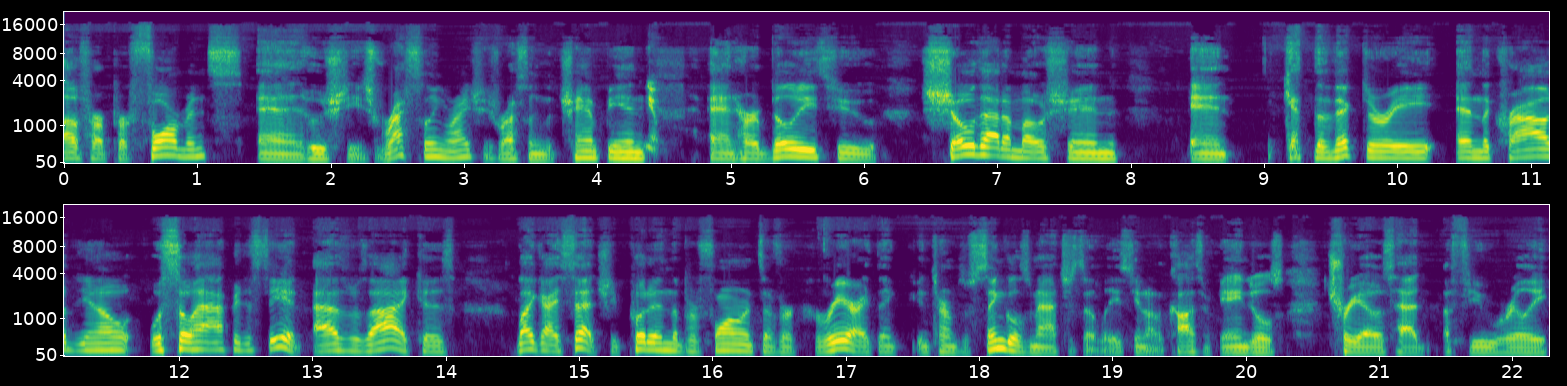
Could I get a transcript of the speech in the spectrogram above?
Oh, of her performance and who she's wrestling. Right, she's wrestling the champion, Yep. and her ability to show that emotion and get the victory and the crowd you know was so happy to see it as was i because like i said she put in the performance of her career i think in terms of singles matches at least you know the cosmic angels trios had a few really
